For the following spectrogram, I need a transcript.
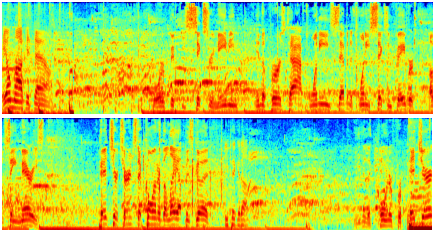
He'll knock it down. 4.56 remaining in the first half, 27 to 26 in favor of St. Mary's. Pitcher turns the corner, the layup is good. you pick it up. Into the corner for pitcher.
